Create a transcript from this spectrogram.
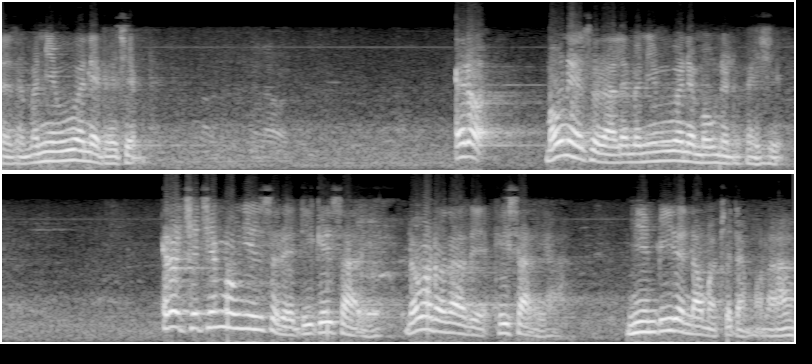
တယ်ဆိုမမြင်ဘူးပဲနဲ့ပဲချစ်အဲ့တော့မုန်းတယ်ဆိုတာလည်းမမြင်ဘူးပဲနဲ့မုန်းတယ်လို့ပဲရှိအဲ့တော့ချစ်ချင်းမုန်းခြင်းဆိုတဲ့ဒီကိစ္စတွေလောဘဒေါသတွေကိစ္စတွေဟာ မြင်ပြီးတဲ့နောက်မှာဖြစ်တာမဟုတ်လား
